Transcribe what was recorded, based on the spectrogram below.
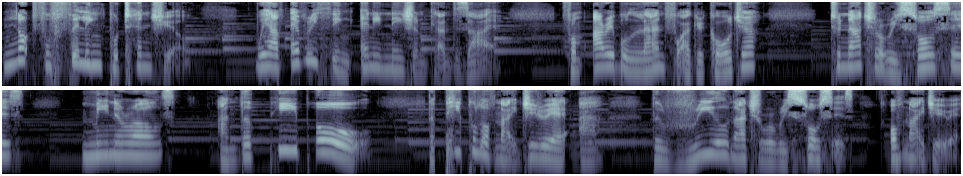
not fulfilling potential. We have everything any nation can desire from arable land for agriculture to natural resources, minerals, and the people. The people of Nigeria are the real natural resources of Nigeria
